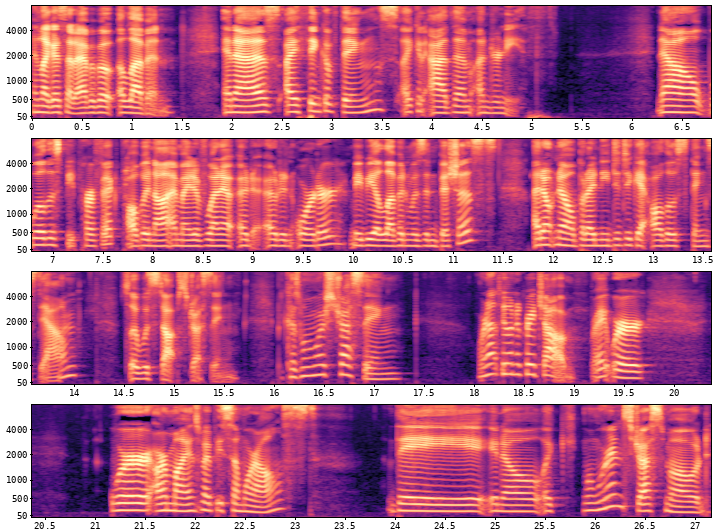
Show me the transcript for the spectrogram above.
And like I said, I have about 11. And as I think of things, I can add them underneath. Now, will this be perfect? Probably not. I might have went out, out, in order. Maybe 11 was ambitious. I don't know, but I needed to get all those things down so I would stop stressing. Because when we're stressing, we're not doing a great job, right? We're where our minds might be somewhere else. They, you know, like when we're in stress mode,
